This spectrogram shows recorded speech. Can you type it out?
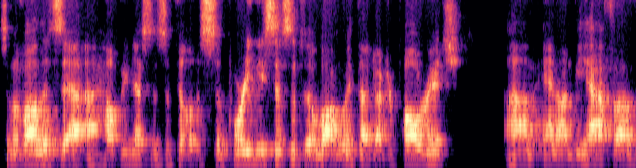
some of all that's uh, uh helping us and supporting these systems, along with uh, Dr. Paul Rich. Um, and on behalf of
